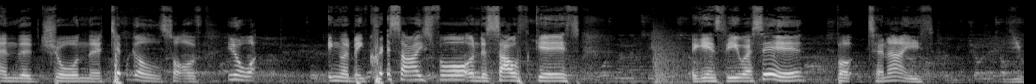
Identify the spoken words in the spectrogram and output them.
and they'd shown the typical sort of, you know what England been criticised for under Southgate against the USA, but tonight you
